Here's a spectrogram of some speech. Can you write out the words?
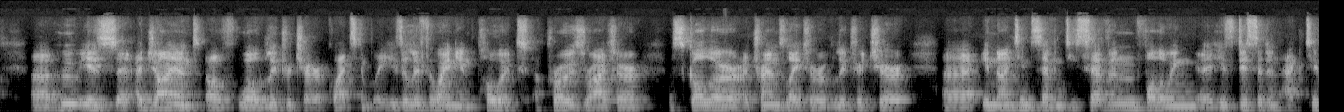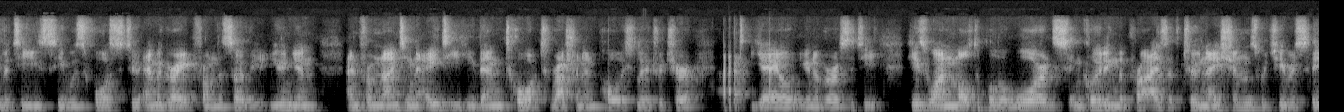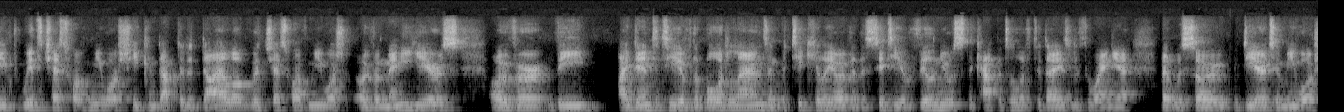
who is a, a giant of world literature, quite simply. He's a Lithuanian poet, a prose writer, a scholar, a translator of literature, uh, in 1977, following uh, his dissident activities, he was forced to emigrate from the Soviet Union. And from 1980, he then taught Russian and Polish literature at Yale University. He's won multiple awards, including the Prize of Two Nations, which he received with Czesław Miłosz. He conducted a dialogue with Czesław Miłosz over many years over the identity of the borderlands and particularly over the city of Vilnius, the capital of today's Lithuania, that was so dear to Miłosz.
